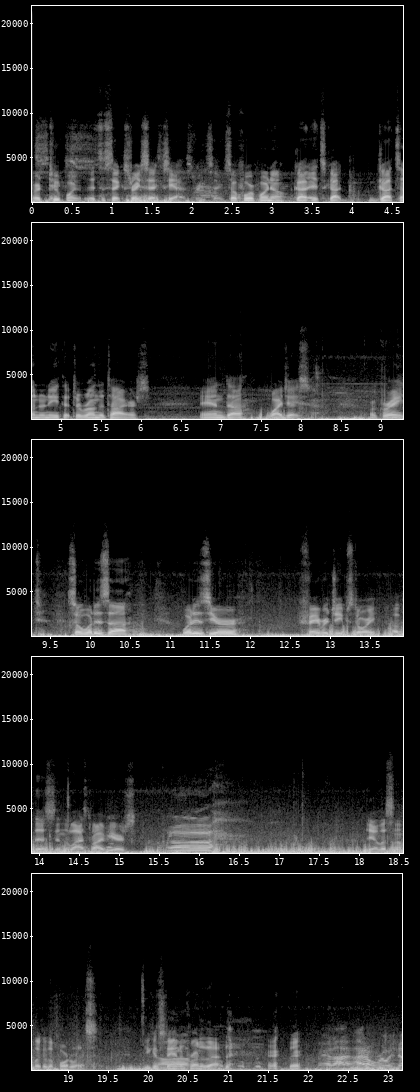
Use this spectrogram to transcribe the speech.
or six. 2. Point, it's a 6, straight 6, yeah. straight six. So 4.0. Got it's got guts underneath it to run the tires. And uh, YJs are great. So what is uh what is your favorite Jeep story of this in the last 5 years? Uh, Yeah, let's not look at the portlets. You can stand in Uh, front of that. there. man, I, I don't really know.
